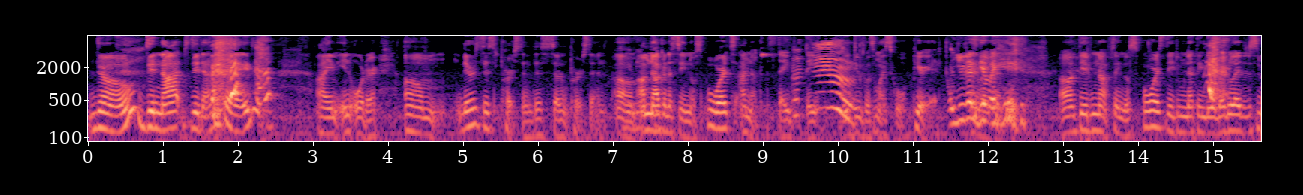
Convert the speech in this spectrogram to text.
No, did not did not shade. I am in order. Um, there's this person, this certain person. Um, I'm not gonna say no sports. I'm not gonna say but they, they do to my school. Period. You just give a hint. Uh, they do not play no sports. They do nothing. They regular. They're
